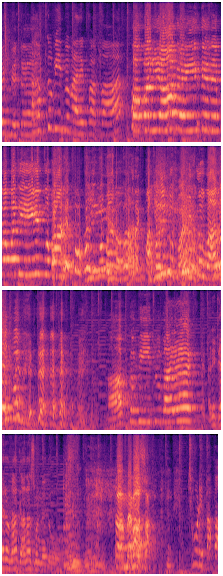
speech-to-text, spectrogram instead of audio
मुबारक बेटा। आपको भी ईद मुबारक पापा। पापा जी आ गए ईद देने पापा जी ईद मुबारक ईद मुबारक पापा जी। ईद मुबारक। आपको भी ईद मुबारक। अरे ठहरो ना गाना सुनने दो। महमूद साहब। छोड़े पापा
